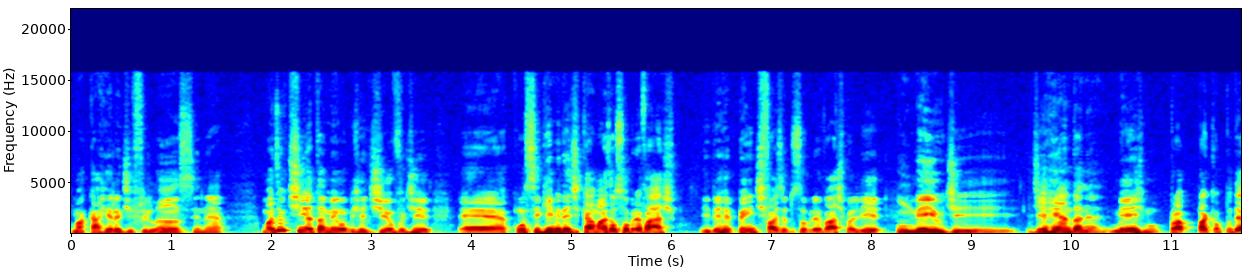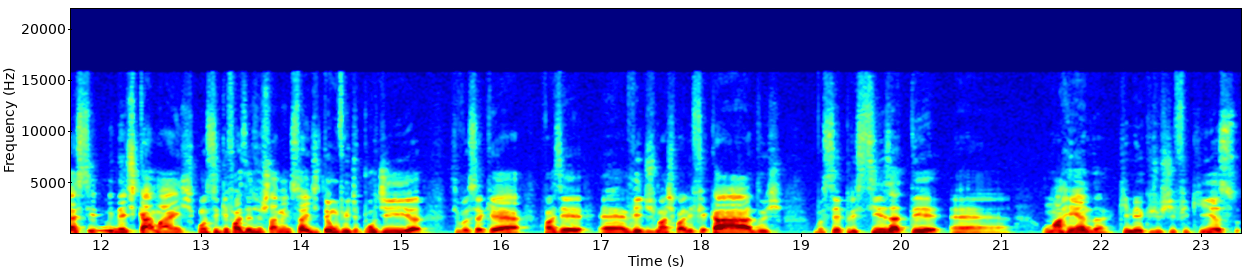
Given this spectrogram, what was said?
uma carreira de freelance, né? Mas eu tinha também o objetivo de é, conseguir me dedicar mais ao Sobre Vasco. E de repente fazer do Sobre Vasco ali um meio de, de renda, né? Mesmo, para que eu pudesse me dedicar mais. Conseguir fazer justamente isso aí, de ter um vídeo por dia. Se você quer fazer é, vídeos mais qualificados, você precisa ter é, uma renda que meio que justifique isso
